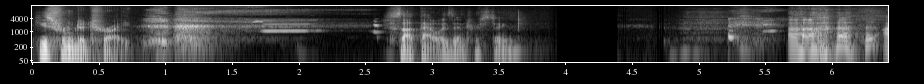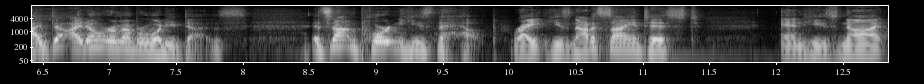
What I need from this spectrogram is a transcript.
he's from Detroit. Just thought that was interesting. Uh, I, I don't remember what he does. It's not important. He's the help, right? He's not a scientist and he's not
